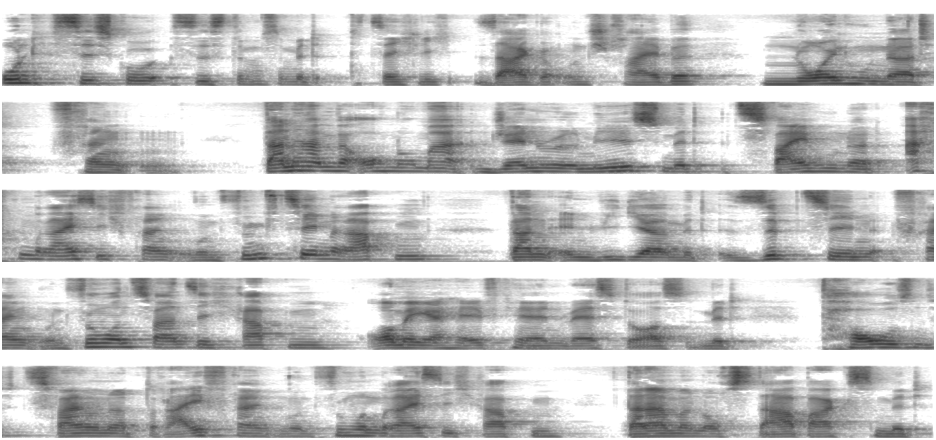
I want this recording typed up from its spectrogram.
Und Cisco Systems mit tatsächlich sage und schreibe 900 Franken. Dann haben wir auch nochmal General Mills mit 238 Franken und 15 Rappen. Dann Nvidia mit 17 Franken und 25 Rappen. Omega Healthcare Investors mit 1203 Franken und 35 Rappen. Dann haben wir noch Starbucks mit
